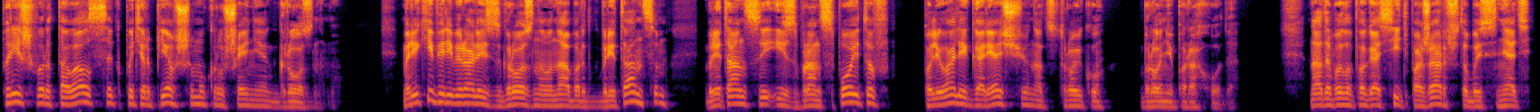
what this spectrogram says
пришвартовался к потерпевшему крушение Грозному. Моряки перебирались с Грозного на борт к британцам, британцы из бранспойтов поливали горящую надстройку бронепарохода. Надо было погасить пожар, чтобы снять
